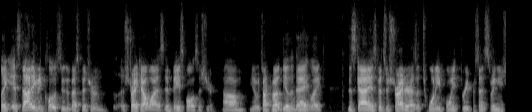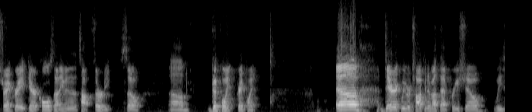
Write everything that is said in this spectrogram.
like it's not even close to the best pitcher in, uh, strikeout wise in baseballs this year. Um, you know, we talked about it the other day. Like this guy, Spencer Strider, has a 20.3% swinging strike rate. Gerrit Cole's not even in the top 30. So, um, good point. Great point. Um, Derek, we were talking about that pre-show we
